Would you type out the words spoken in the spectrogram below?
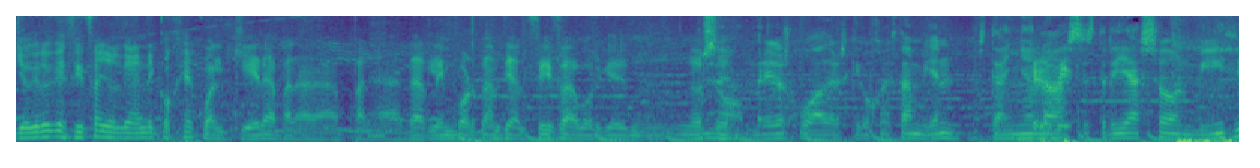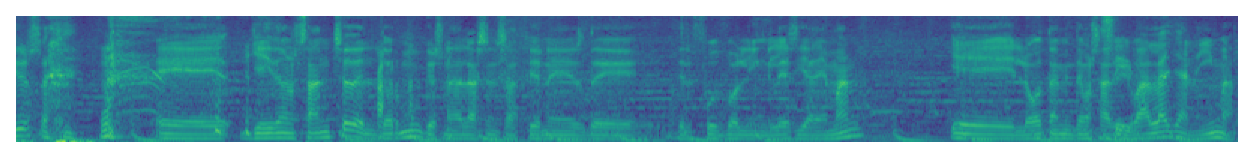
yo creo que FIFA yo últimamente coge a cualquiera para, para, darle importancia al FIFA, porque no sé. No, hombre, los jugadores que coges están bien. Este año las estrellas son Vinicius, eh, Jadon Sancho del Dortmund, que es una de las sensaciones de, del fútbol inglés y alemán. Y luego también tenemos a sí. y a Neymar.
